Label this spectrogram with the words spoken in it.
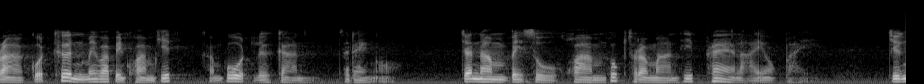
ปรากฏขึ้นไม่ว่าเป็นความคิดคำพูดหรือการแสดงออก จะนำไปสู่ความทุกข์ทรมานที่แพร่หลายออกไป จึง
